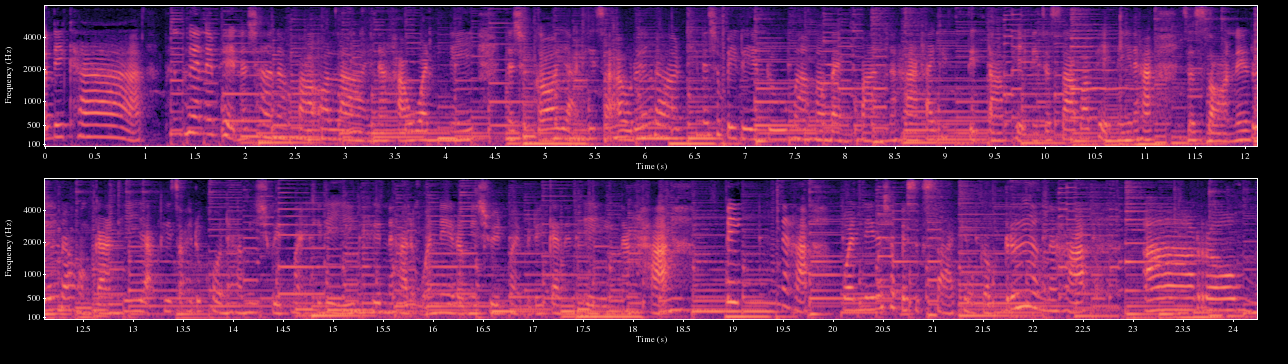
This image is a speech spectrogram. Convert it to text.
วัสดีค่ะ เพื่อนๆในเพจนชานางฟ้าออนไลน์นะคะ วันนี้นชก็อยากที่จะเอาเรื่องราวที่นชไปเรียนรู้มามาแบ่งปันนะคะ ใครที่ติดตามเพจนี้จะทราบว่าเพจนี้นะคะ จะสอนในเรื่องราวของการที่อยากที่จะให้ทุกคนนะคะมีชีวิตใหม่ที่ดียิ่งขึ้นนะคะ หรือว่าในเรามีชีวิตใหม่ไปด้วยกันนั่นเองนะคะปิ๊งนะคะวันนี้นชไปศึกษาเกี่ยวกับเรื่องนะคะ อารมณ์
